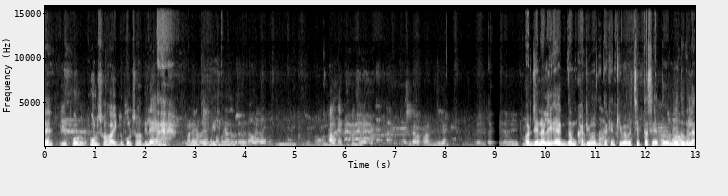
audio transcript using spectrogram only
না? এই ফুল ফুল সহ একটু ফুল সহ দিলে মানে হিট হয়ে যাবে হালকা একটু ফুল অরিজিনালি একদম খাঁটি মধু। দেখেন কীভাবে চিপতাছে তো মধুগুলা।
